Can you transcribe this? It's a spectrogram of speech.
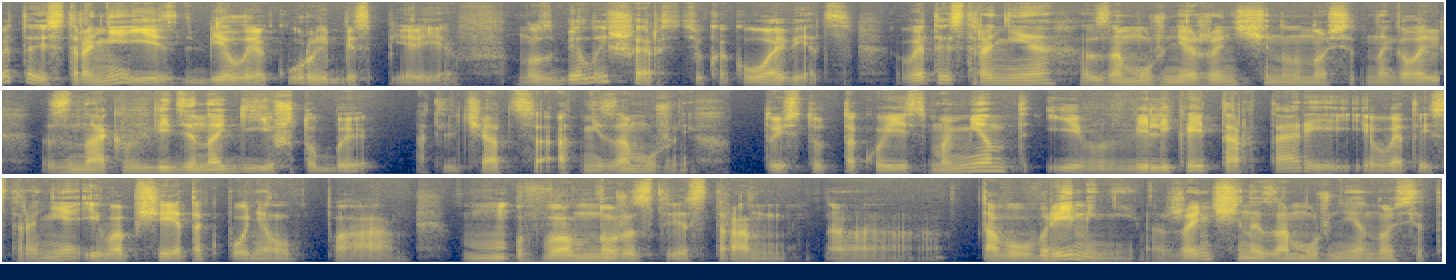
этой стране есть белые куры без перьев, но с белой шерстью, как у овец. В этой стране замужние женщины носят на голове знак в виде ноги, чтобы отличаться от незамужних. То есть тут такой есть момент и в Великой Тартарии, и в этой стране, и вообще, я так понял, по, во множестве стран э, того времени женщины замужние носят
